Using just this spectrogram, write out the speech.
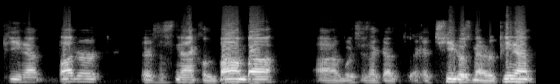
peanut butter. There's a snack called Bamba, uh, which is like a like a Cheetos made out of peanut.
